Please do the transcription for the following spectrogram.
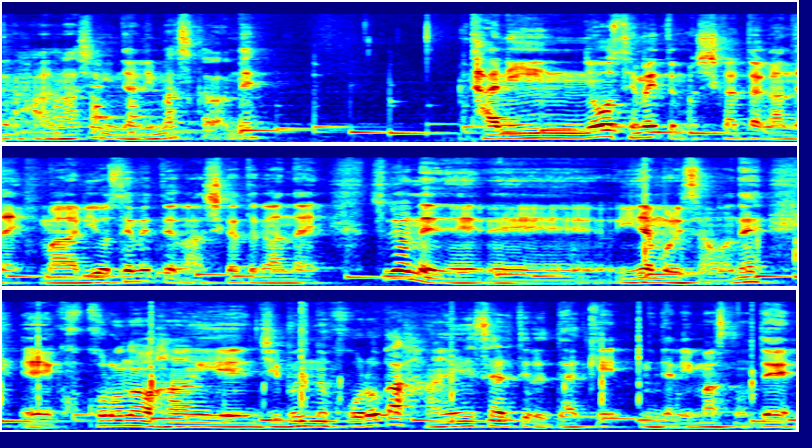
話になりますからね他人を責めても仕方がない。周りを責めても仕方がない。それをね、えー、稲森さんはね、えー、心の反映、自分の心が反映されてるだけになりますので、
